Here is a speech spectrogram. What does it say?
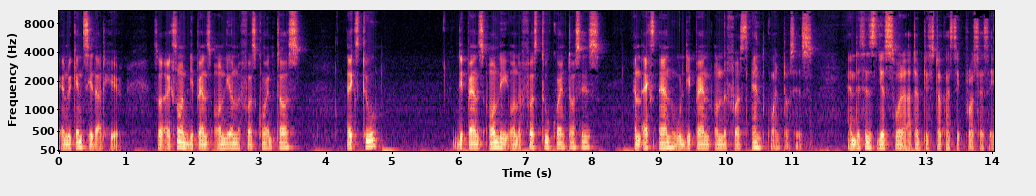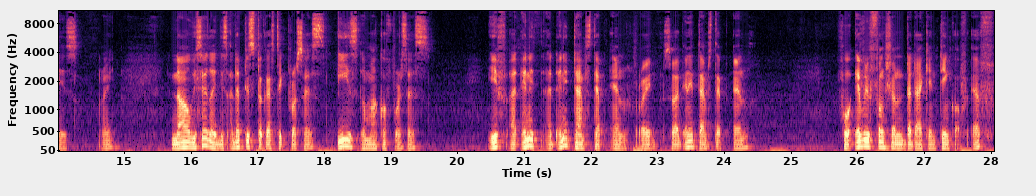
And we can see that here. So x1 depends only on the first coin toss. x2 depends only on the first two coin tosses. And xn will depend on the first n coin tosses. And this is just what adaptive stochastic process is, right? Now we say that this adaptive stochastic process is a Markov process if at any at any time step n right? So at any time step n for every function that I can think of f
